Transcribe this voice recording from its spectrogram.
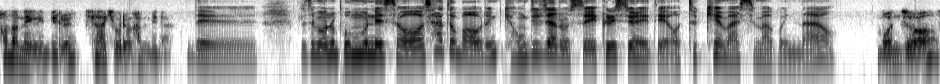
선언의 의미를 생각해 보려고 합니다. 네. 그래서 오늘 본문에서 사도 바울은 경주자로서의 그리스도인에 대해 어떻게 말씀하고 있나요? 먼저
